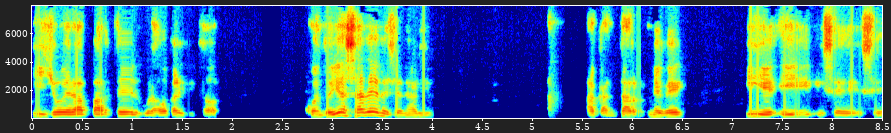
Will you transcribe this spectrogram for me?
y yo era parte del jurado calificador. Cuando ella sale del escenario a, cantar, me ve y, y, y se, se,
